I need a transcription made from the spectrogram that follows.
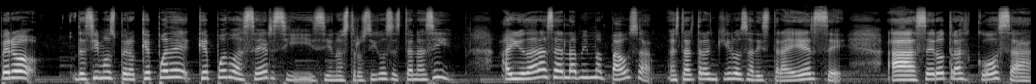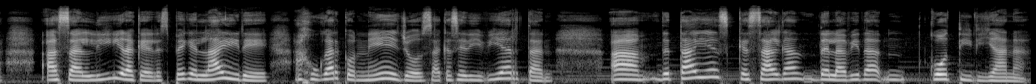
Pero decimos, pero ¿qué, puede, qué puedo hacer si, si nuestros hijos están así? Ayudar a hacer la misma pausa, a estar tranquilos, a distraerse, a hacer otras cosas, a salir, a que les pegue el aire, a jugar con ellos, a que se diviertan. a detalles que salgan de la vida cotidiana.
